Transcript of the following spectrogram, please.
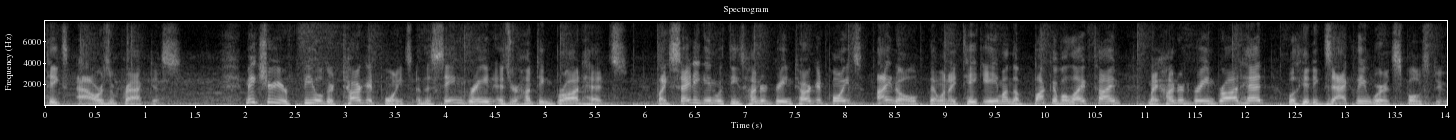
takes hours of practice. Make sure your field or target points are the same grain as your hunting broadheads. By sighting in with these 100 grain target points, I know that when I take aim on the buck of a lifetime, my 100 grain broadhead will hit exactly where it's supposed to.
